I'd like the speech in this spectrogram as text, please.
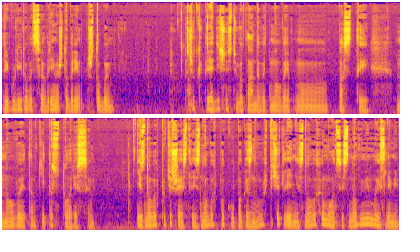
регулировать свое время, чтобы, чтобы с четкой периодичностью выкладывать новые э, посты, новые там какие-то сторисы из новых путешествий, из новых покупок, из новых впечатлений, с новых эмоций, с новыми мыслями.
